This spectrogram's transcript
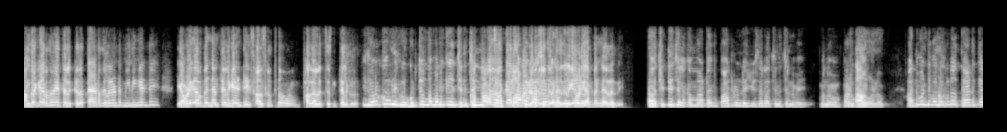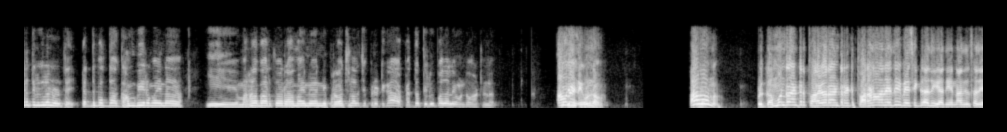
అందరికీ అర్థమయ్యే తెలుగు కదా? తేట తెలుగు అంటే మీనింగ్ ఏంటి? ఎవరికి అర్థం కాని తెలుగు ఏంటి? సంస్కృతం పదాలు వచ్చేసిన తెలుగు. ఇది వరకు మీకు గుర్తుందా మనకి? చిన్న చిన్న అర్థం కాదు అది. చిట్టి చిలకమ్మ టైప్ పాటలు ఉండేవి చూసారా? చిన్న చిన్నవి. మనం పాడుకునేవాళ్ళం. అటువంటివన్నీ కూడా తేట తేట తెలుగులోనే ఉంటాయి. పెద్ద పెద్ద గంభీరమైన ఈ మహాభారతం రామాయణం అన్ని ప్రవచనాలు చెప్పినట్టుగా పెద్ద తెలుగు పదాలు ఏమి ఉండవు వాటిలో అవునండి ఉండవు. అవునవును ఇప్పుడు గమ్మున రా అంటారు త్వరగా రా అంటారు అంటే త్వరణం అనేది బేసిక్గా అది అది నాకు తెలుసు అది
